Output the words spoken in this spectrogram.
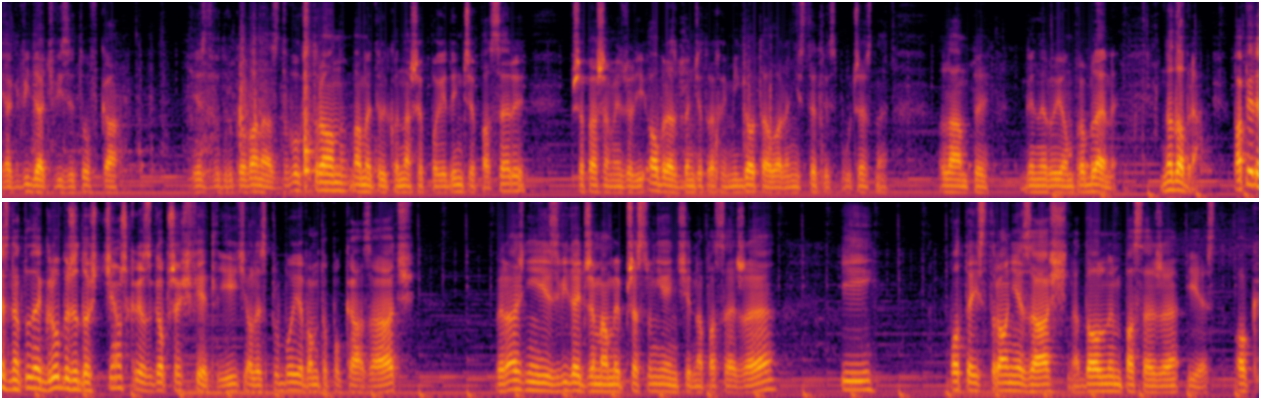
Jak widać, wizytówka jest wydrukowana z dwóch stron. Mamy tylko nasze pojedyncze pasery. Przepraszam, jeżeli obraz będzie trochę migotał, ale niestety współczesne lampy generują problemy. No dobra. Papier jest na tyle gruby, że dość ciężko jest go prześwietlić, ale spróbuję Wam to pokazać. Wyraźnie jest widać, że mamy przesunięcie na paserze i po tej stronie zaś na dolnym paserze jest OK.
